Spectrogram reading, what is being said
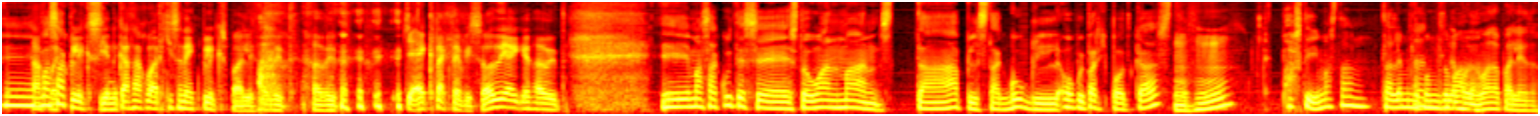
θα έχουμε μας ακ- εκπλήξεις. Γενικά θα έχω αρχίσει να εκπλήξεις πάλι. Θα δείτε. θα δείτε. και έκτακτα επεισόδια και θα δείτε. Ε, μας ακούτε σε, στο One Man, στα Apple, στα Google, όπου υπάρχει podcast. Μμμ. Αυτοί ήμασταν. Τα λέμε την επόμενη Την επόμενη εβδομάδα. εβδομάδα πάλι εδώ.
